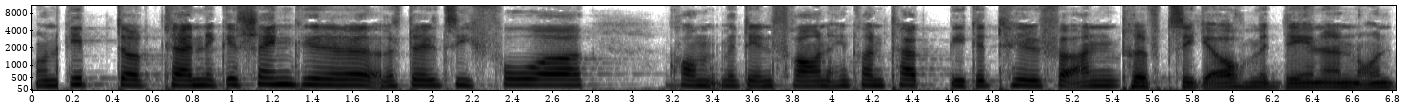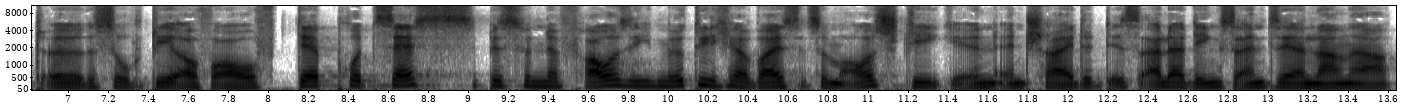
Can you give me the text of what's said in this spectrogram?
und gibt dort kleine Geschenke, stellt sich vor, kommt mit den Frauen in Kontakt, bietet Hilfe an, trifft sich auch mit denen und äh, sucht die auch auf. Der Prozess, bis eine Frau sich möglicherweise zum Ausstieg in, entscheidet, ist allerdings ein sehr langer.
